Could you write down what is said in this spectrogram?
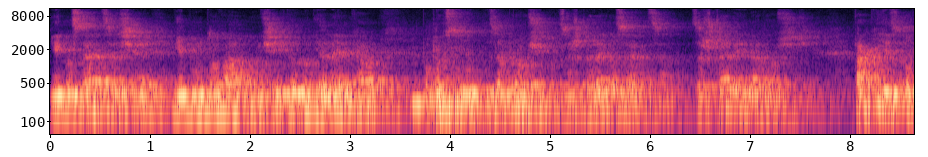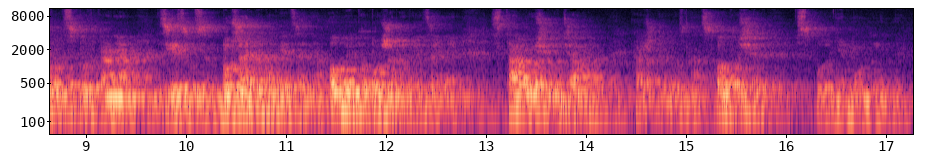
Jego serce się nie buntowało, on się nikogo nie lękał, po prostu zaprosił ze szczerego serca, ze szczerej radości. Taki jest owoc spotkania z Jezusem, Bożego nawiedzenia. Oby to Boże nawiedzenie stało się udziałem każdego z nas. O to się wspólnie módlmy.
